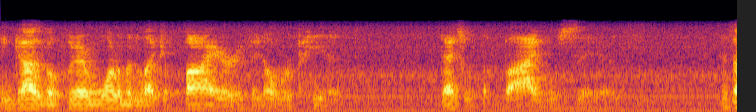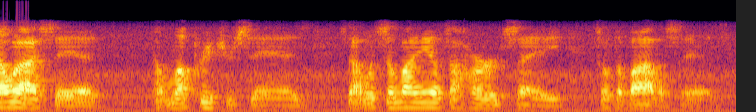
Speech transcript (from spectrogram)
And God's going to put every one of them in lake of fire if they don't repent. That's what the Bible says. That's not what I said. Not what my preacher says. Not what somebody else I heard say. It's what the Bible says.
